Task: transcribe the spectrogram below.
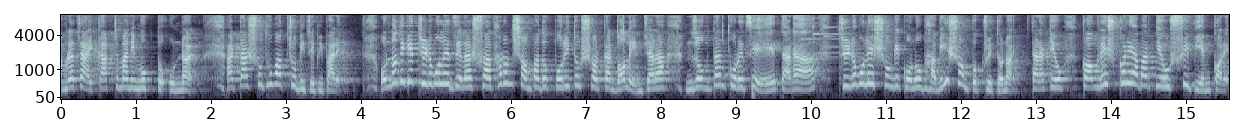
আমরা চাই কাটমানি মুক্ত উন্নয়ন, আর তা শুধুমাত্র বিজেপি পারে। অন্যদিকে তৃণমূলের জেলার সাধারণ সম্পাদক পরিতোষ সরকার বলেন, যারা যোগদান করেছে, তারা তৃণমূলের সঙ্গে কোনোভাবেই সম্পর্কিত নয়। তারা কেউ কংগ্রেস করে, আবার কেউ সিপিএম করে।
